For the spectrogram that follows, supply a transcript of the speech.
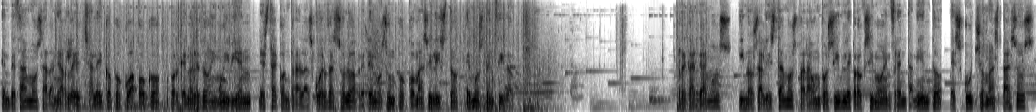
Empezamos a dañarle el chaleco poco a poco, porque no le doy muy bien, está contra las cuerdas solo apretemos un poco más y listo, hemos vencido. Recargamos, y nos alistamos para un posible próximo enfrentamiento, escucho más pasos,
